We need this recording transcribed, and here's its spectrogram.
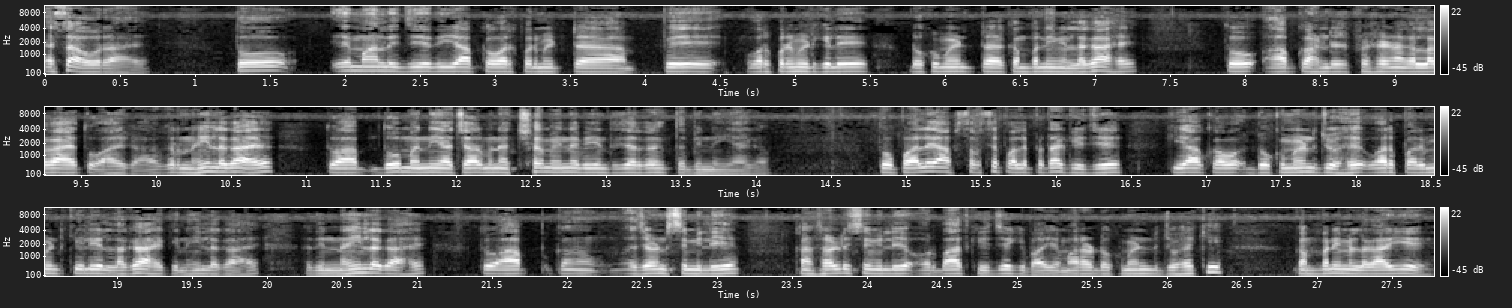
ऐसा हो रहा है? तो ये मान लीजिए यदि आपका वर्क परमिट पे वर्क परमिट के लिए डॉक्यूमेंट कंपनी में लगा है तो आपका हंड्रेड परसेंट अगर लगा है तो आएगा। अगर नहीं लगा है तो आप दो महीने या चार महीने छः महीने भी इंतज़ार करें, तभी नहीं आएगा। तो पहले आप सबसे पहले पता कीजिए कि आपका डॉक्यूमेंट जो है वर्क परमिट के लिए लगा है कि नहीं लगा है। यदि नहीं लगा है तो आप एजेंट से मिलिए कंसल्टेंट से मिलिए और बात कीजिए कि भाई हमारा डॉक्यूमेंट जो है कि कंपनी में लगाइए,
